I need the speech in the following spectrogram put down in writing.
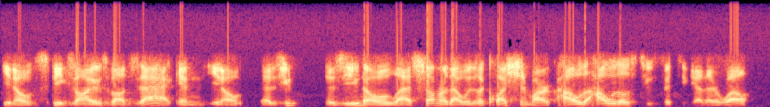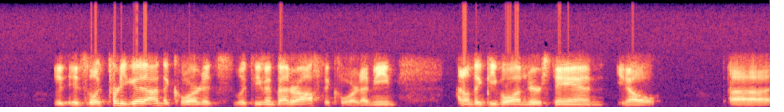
you know, speaks volumes about Zach. And you know, as you as you know, last summer that was a question mark. How how will those two fit together? Well it, it's looked pretty good on the court. It's looked even better off the court. I mean, I don't think people understand, you know, uh,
